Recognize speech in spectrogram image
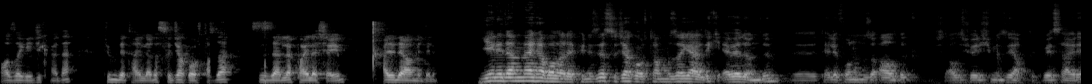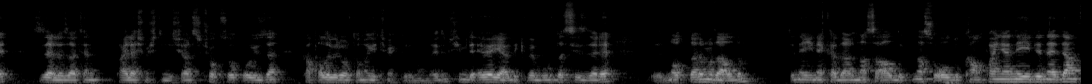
fazla gecikmeden. Tüm detayları sıcak ortamda sizlerle paylaşayım. Hadi devam edelim. Yeniden merhabalar hepinize. Sıcak ortamımıza geldik. Eve döndüm. Ee, telefonumuzu aldık. İşte alışverişimizi yaptık vesaire. Sizlerle zaten paylaşmıştım dışarısı çok soğuk. O yüzden kapalı bir ortama geçmek durumundaydım. Şimdi eve geldik ve burada sizlere e, notlarımı da aldım. İşte neyi ne kadar nasıl aldık, nasıl oldu, kampanya neydi, neden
